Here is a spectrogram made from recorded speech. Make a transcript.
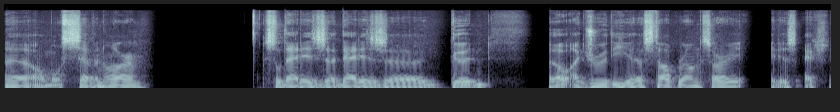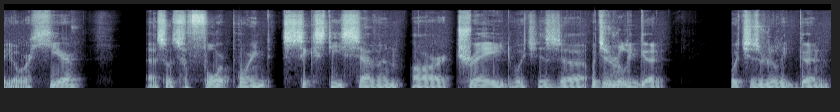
almost 7 R so that is uh, that is uh, good. Oh, I drew the uh, stop wrong. Sorry, it is actually over here. Uh, so it's a 4.67 R trade, which is uh, which is really good, which is really good.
